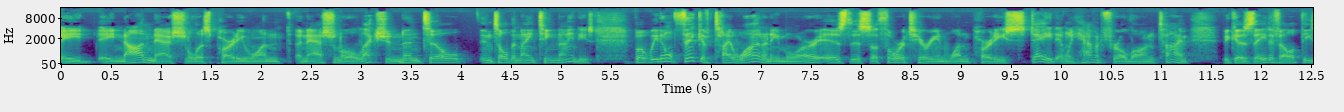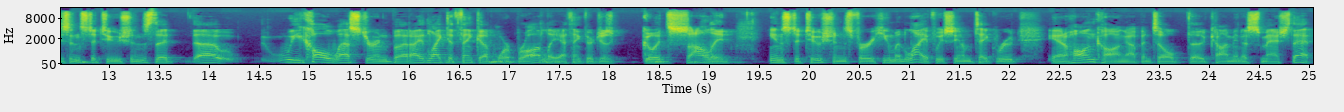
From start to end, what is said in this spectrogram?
a a non-nationalist party won a national election until until the 1990s. But we don't think of Taiwan anymore as this authoritarian one-party state, and we haven't for a long time because they developed these institutions that. Uh, we call Western, but I'd like to think of more broadly. I think they're just good, solid institutions for human life. We've seen them take root in Hong Kong up until the communists smashed that.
